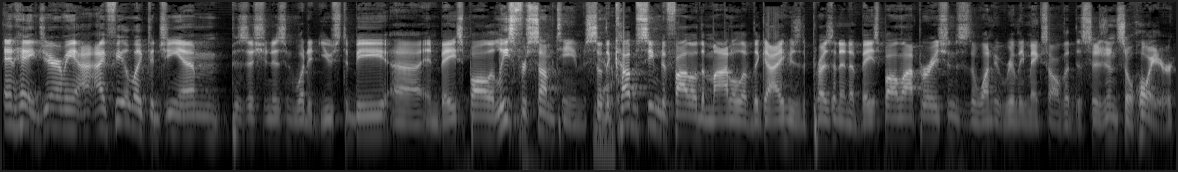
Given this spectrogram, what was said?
And hey, Jeremy, I I feel like the GM position isn't what it used to be uh, in baseball, at least for some teams. So the Cubs seem to follow the model of the guy who's the president of baseball operations, is the one who really makes all the decisions. So Hoyer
